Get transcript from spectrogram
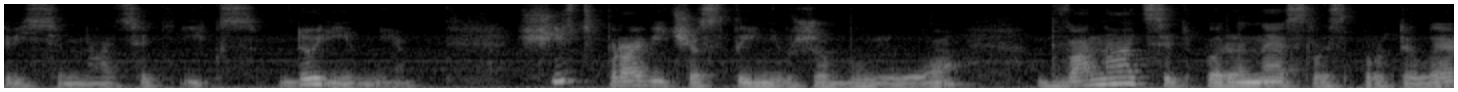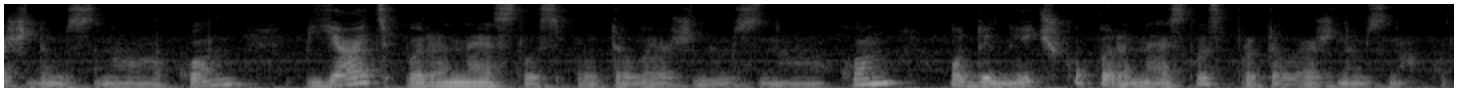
18х дорівнює. 6 в правій частині вже було. 12 перенесли з протилежним знаком, 5 перенесли з протилежним знаком, одиничку перенесли з протилежним знаком.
